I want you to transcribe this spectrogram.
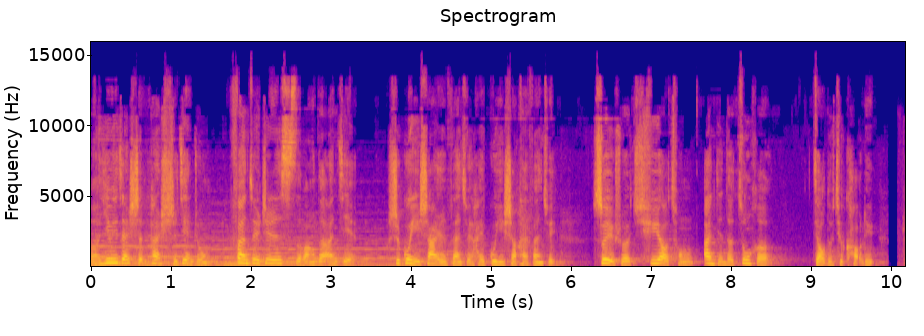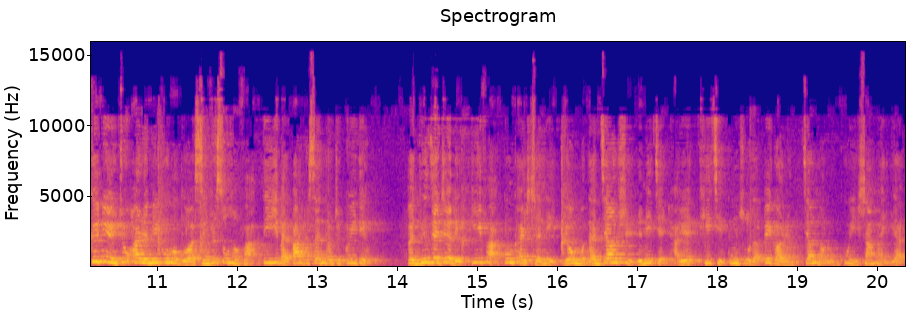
呃，因为在审判实践中，犯罪致人死亡的案件是故意杀人犯罪还是故意伤害犯罪，所以说需要从案件的综合角度去考虑。根据《中华人民共和国刑事诉讼法》第一百八十三条之规定。本庭在这里依法公开审理由牡丹江市人民检察院提起公诉的被告人江小龙故意伤害一案，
